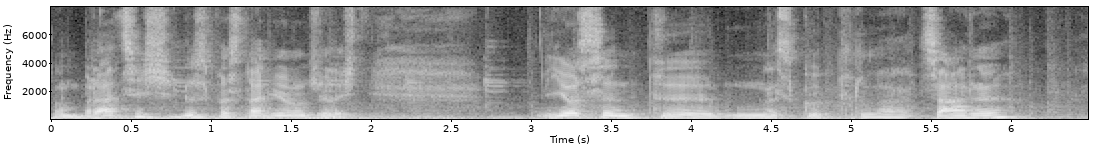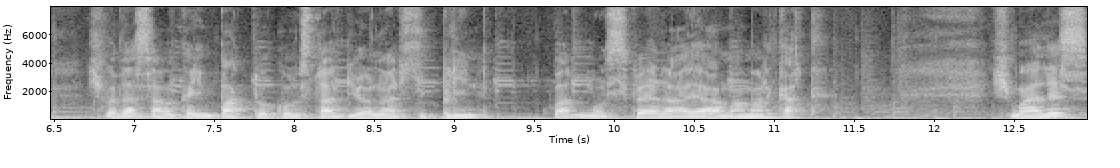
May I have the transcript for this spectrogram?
în brațe și dus pe stadionul Giulești. Eu sunt uh, născut la țară și vă dați seama că impactul cu un stadion arhiplin, cu atmosfera aia, m-a marcat. Și mai ales,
